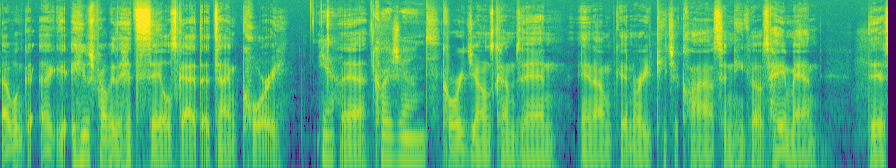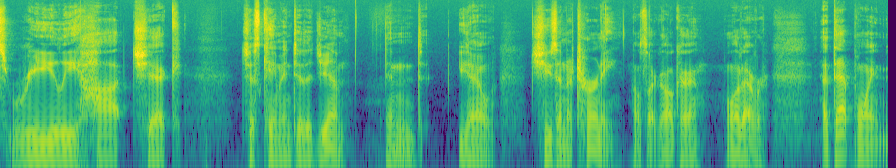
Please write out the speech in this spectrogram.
I wouldn't, I, he was probably the head sales guy at that time, Corey. Yeah. Yeah. Corey Jones. Corey Jones comes in, and I'm getting ready to teach a class, and he goes, "Hey, man, this really hot chick just came into the gym, and you know she's an attorney." I was like, "Okay, whatever." At that point,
